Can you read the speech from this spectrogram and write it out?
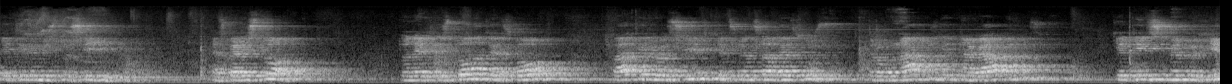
και την εμπιστοσύνη. Ευχαριστώ τον Εχριστό Αδερφό Πάτε Ιωσήφ και τους αδελφού του, για την αγάπη τους και την συμμετοχή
